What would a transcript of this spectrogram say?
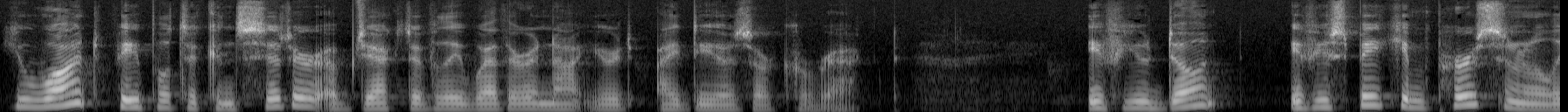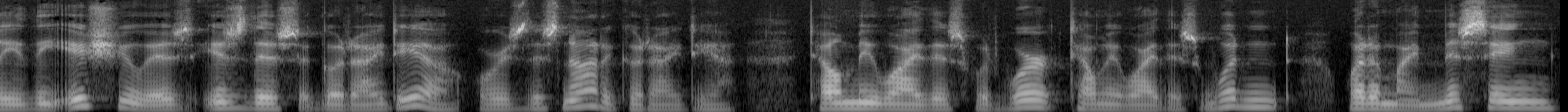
you want people to consider objectively whether or not your ideas are correct. If you don't, if you speak impersonally, the issue is is this a good idea or is this not a good idea? Tell me why this would work, tell me why this wouldn't, what am I missing?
